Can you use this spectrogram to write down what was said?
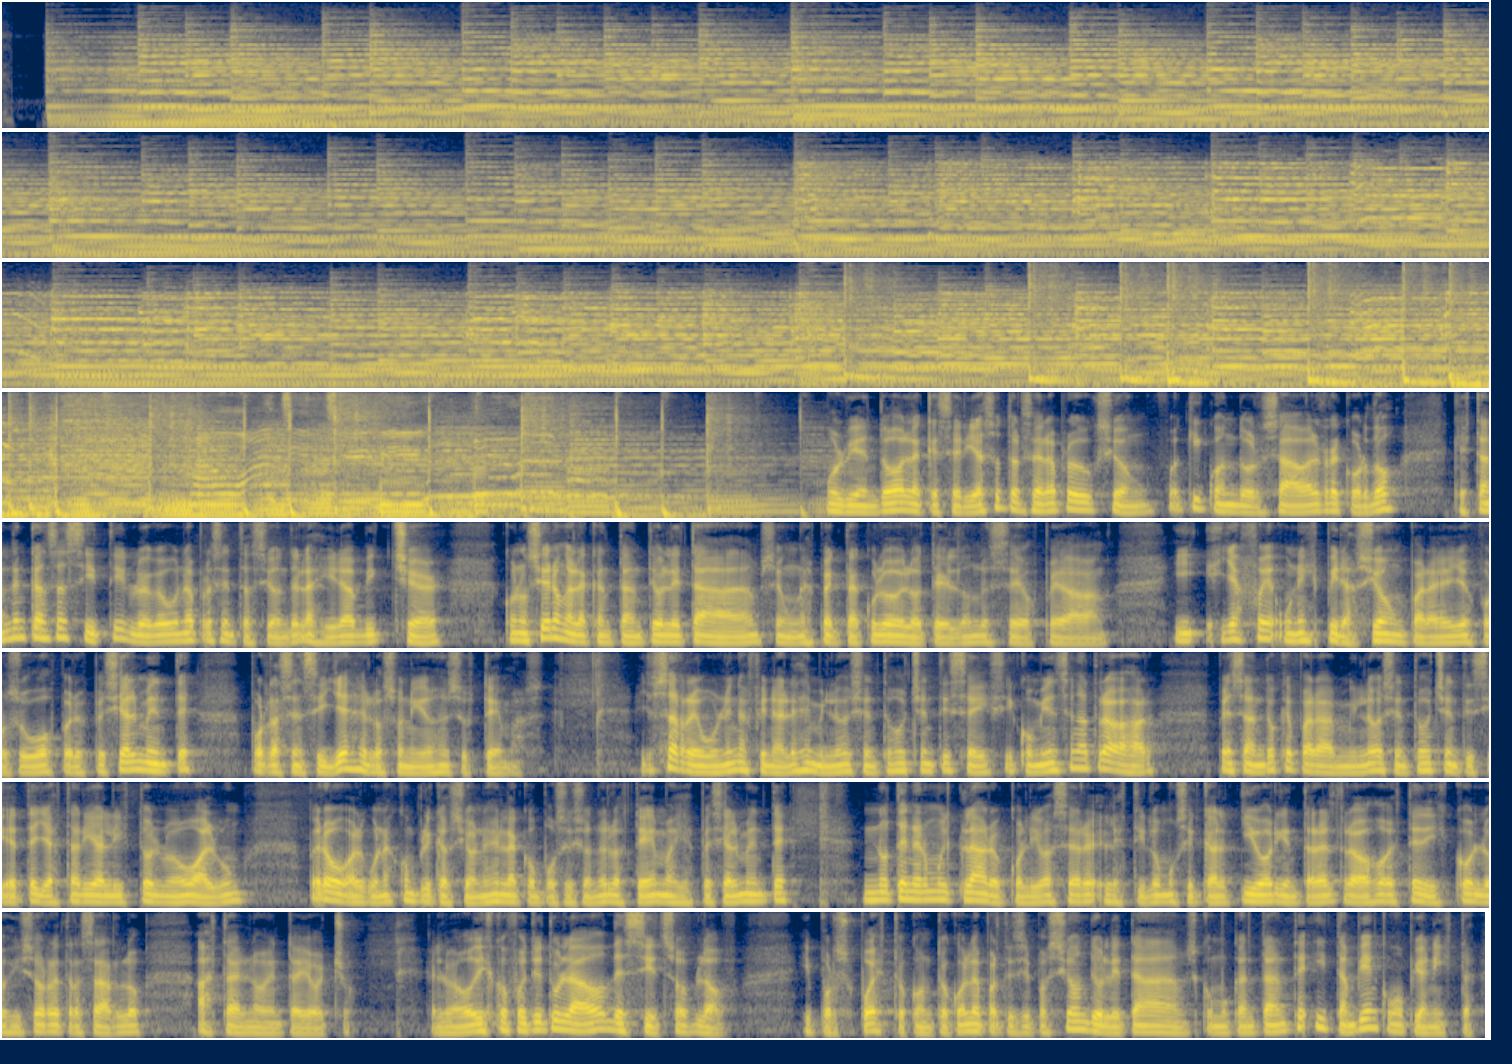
Volviendo a la que sería su tercera producción, fue aquí cuando Orzabal recordó que estando en Kansas City, luego de una presentación de la gira Big Chair, conocieron a la cantante Oleta Adams en un espectáculo del hotel donde se hospedaban. Y ella fue una inspiración para ellos por su voz, pero especialmente por la sencillez de los sonidos en sus temas. Ellos se reúnen a finales de 1986 y comienzan a trabajar pensando que para 1987 ya estaría listo el nuevo álbum, pero algunas complicaciones en la composición de los temas y especialmente no tener muy claro cuál iba a ser el estilo musical que iba a orientar el trabajo de este disco los hizo retrasarlo hasta el 98. El nuevo disco fue titulado The Seeds of Love y por supuesto contó con la participación de Oleta Adams como cantante y también como pianista.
